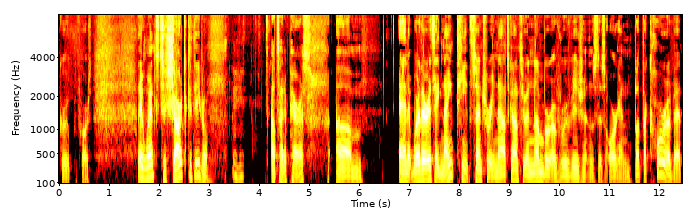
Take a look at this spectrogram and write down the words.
group, of course, they went to Chartres Cathedral outside of Paris, um, and where there is a 19th century. Now it's gone through a number of revisions. This organ, but the core of it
